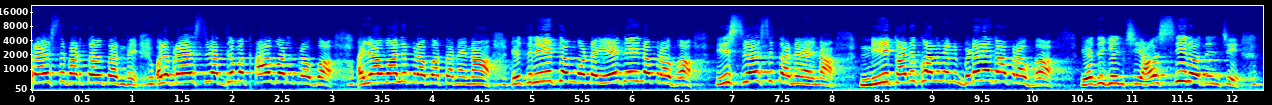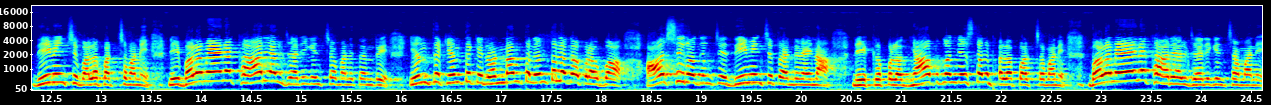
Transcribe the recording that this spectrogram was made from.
ప్రయాసపడతారు తండ్రి. వాళ్ళ ప్రయాస వ్యర్థము కాకూడదు ప్రభా. అయ్యా వాళ్ళు ప్రభా తనైనా వ్యతిరేకంగా ఉండ ఏదైనా ప్రభా తీసివేసి తనైనా నీకు అనుకూలమైన బిడలుగా ప్రభా ఎదిగించి ఆశీర్వదించి దీవించి బలపరచమని నీ బలమైన కార్యాలు జరిగించమని తండ్రి. ఇంతకింతకి రెండంతలు ఎంతలుగా ప్రభా ఆశీర్వదించి దీవించి తండ్రినైనా నీ కృపలో జ్ఞాపకం చేసుకొని బలపరచమని బలమైన కార్యాలు జరిగించమని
